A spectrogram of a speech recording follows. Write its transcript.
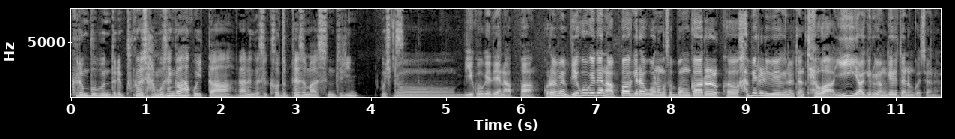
그런 부분들이 북한을 잘못 생각하고 있다라는 것을 거듭해서 말씀드린 듣고 싶습니다. 어, 미국에 대한 압박. 그러면 미국에 대한 압박이라고 하는 것은 뭔가를 그 합의를 위해서는 일단 대화 이 이야기로 연결이 되는 거잖아요.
